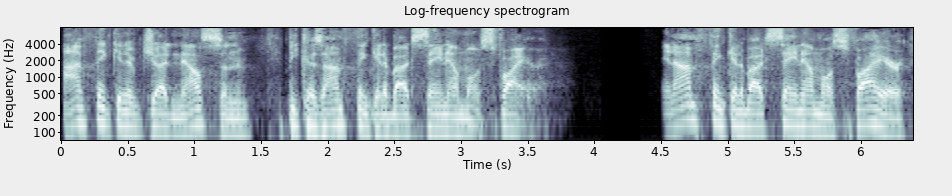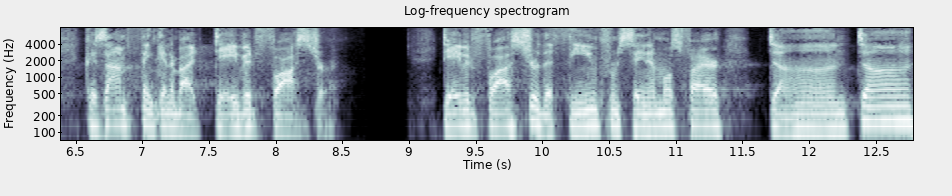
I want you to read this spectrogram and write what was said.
I'm thinking of Judd Nelson because I'm thinking about St. Elmo's Fire. And I'm thinking about St. Elmo's Fire because I'm thinking about David Foster. David Foster, the theme from St. Elmo's Fire, dun dun.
